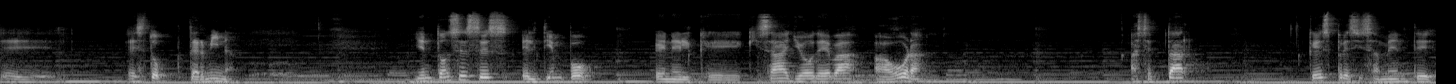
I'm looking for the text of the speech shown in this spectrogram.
eh, esto termina y entonces es el tiempo en el que quizá yo deba ahora aceptar que es precisamente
